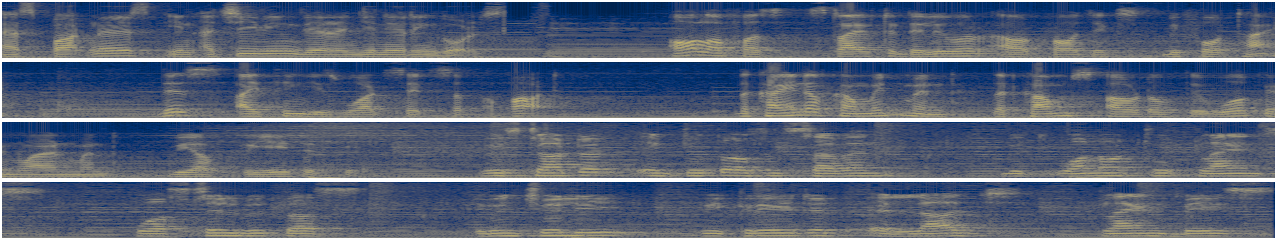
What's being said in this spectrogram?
as partners in achieving their engineering goals. All of us strive to deliver our projects before time. This, I think, is what sets us apart. The kind of commitment that comes out of the work environment we have created here. We started in 2007 with one or two clients who are still with us. Eventually, we created a large client base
